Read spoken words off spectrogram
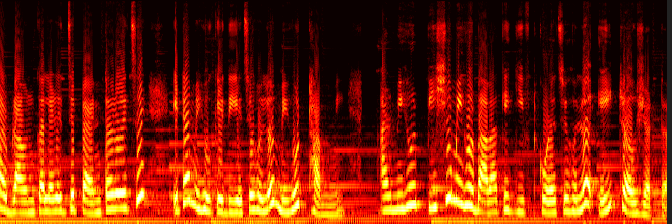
আর ব্রাউন কালারের যে প্যান্টটা রয়েছে, এটা মিহুকে দিয়েছে হলো মিহুর ঠাম্মি। আর মিহুর, পিসি মিহুর বাবাকে গিফট করেছে হলো এই ট্রাউজারটা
